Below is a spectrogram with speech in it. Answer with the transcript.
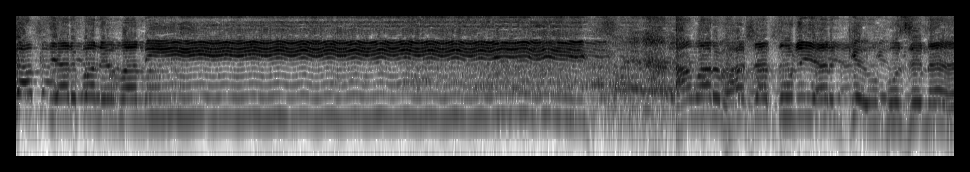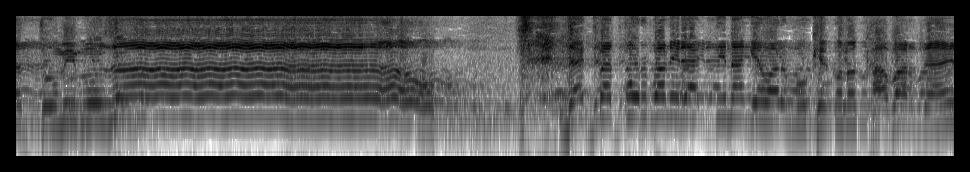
কাঁদে আর বলে, মালিক, আমার ভাষা তুমি আর কেউ বুঝে না, তুমি বুঝাও। দেখবা কোরবানির একদিন আগে ওর মুখে কোনো খাবার দেয়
